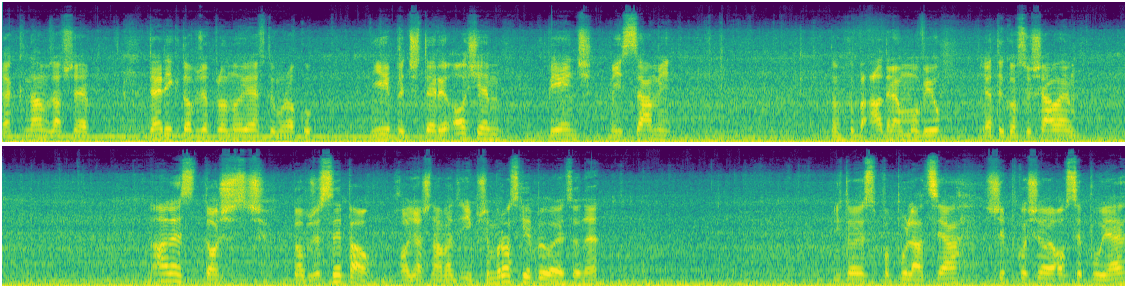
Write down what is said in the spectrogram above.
Jak nam zawsze Derik dobrze planuje w tym roku niby 4,8 5 miejscami. To chyba Adrian mówił. Ja tylko słyszałem. No ale dość dobrze sypał. Chociaż nawet i przymrozkie były, co nie? I to jest populacja. Szybko się osypuje.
